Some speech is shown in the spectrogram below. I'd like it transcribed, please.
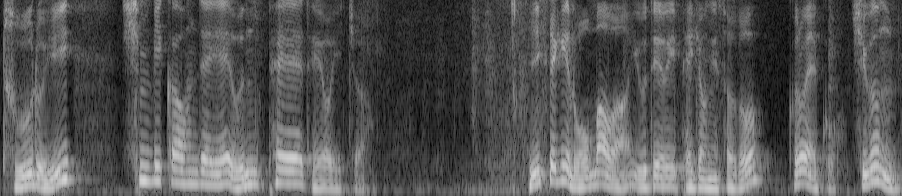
둘의 신비 가운데에 은폐되어 있죠. 1세기 로마와 유대의 배경에서도 그러했고, 지금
